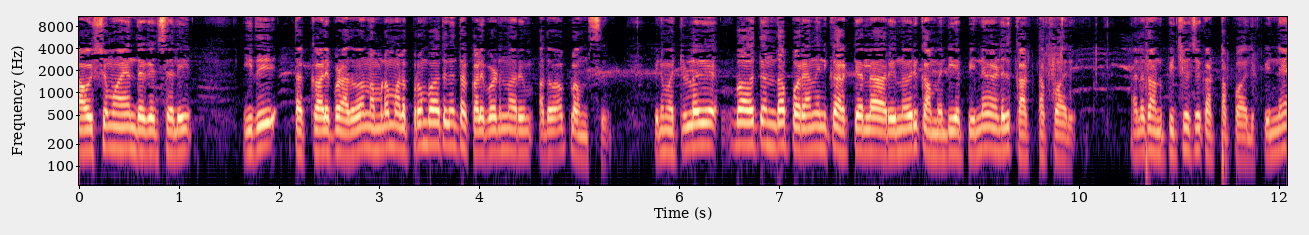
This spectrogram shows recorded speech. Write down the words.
ആവശ്യമായ എന്താ വെച്ചാൽ ഇത് തക്കാളിപ്പഴം അഥവാ നമ്മുടെ മലപ്പുറം ഭാഗത്ത് തക്കാളിപ്പഴം എന്ന് പറയും അഥവാ പ്ലംസ് പിന്നെ മറ്റുള്ള ഭാഗത്ത് എന്താ പറയാന്ന് എനിക്ക് കറക്റ്റ് അല്ല അറിയുന്നവർ കമന്റ് ചെയ്യുക. പിന്നെ വേണ്ടത് കട്ടപ്പാൽ. നല്ല തണുപ്പിച്ച് വെച്ച കട്ടപ്പാൽ. പിന്നെ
